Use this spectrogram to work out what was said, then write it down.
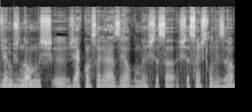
vemos nomes uh, já consagrados em algumas estações, estações de televisão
